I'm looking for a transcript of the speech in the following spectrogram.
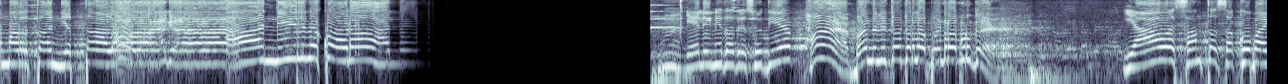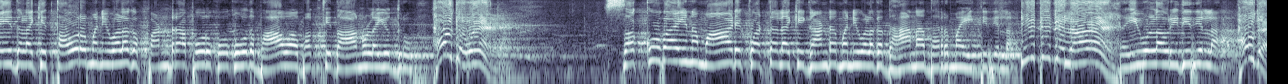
ಮರ್ತ ನೆತ್ತಾಳ. ಆ ನೀರಿನ ಕೊಡ. ಹ್ಮ್ ಎಲ್ಲಿ ನಿಂತದ್ರಿ ಸುದ್ದಿ? ಹಾ ಬಂದ್ ನಿಂತದ್ರಲ್ಲ ಪಂಡ್ರಾಪುರಕ್ಕೆ. ಯಾವ ಸಂತ ಸಕುಬಾಯಿ ಇದ್ದಳಕಿ ತವ್ರ ಮನಿ ಒಳಗ ಪಂಡ್ರಾಪುರಕ್ಕೆ ಹೋಗುವುದು ಭಾವ ಭಕ್ತಿ ದಾನುಳ ಇದ್ರು. ಹೌದವ ಸಕ್ಕುಬಾಯಿನ ಮಾಡಿ ಕೊಟ್ಟಲಕಿ ಗಂಡ ಮನಿ ಒಳಗ ದಾನ ಧರ್ಮ ಇದ್ದಿದ್ದಿಲ್ಲ. ಇದ್ದಿದ್ದಿಲ್ಲ? ದೈವಳ್ಳವ್ರು ಇದ್ದಿದ್ದಿಲ್ಲ. ಹೌದಾ?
